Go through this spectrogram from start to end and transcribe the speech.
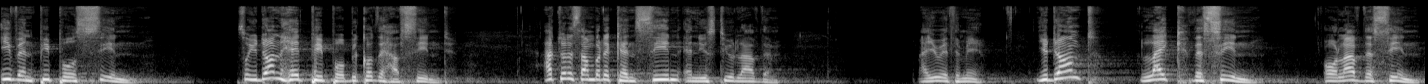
even people's sin. So you don't hate people because they have sinned. Actually, somebody can sin and you still love them. Are you with me? You don't like the sin or love the sin.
